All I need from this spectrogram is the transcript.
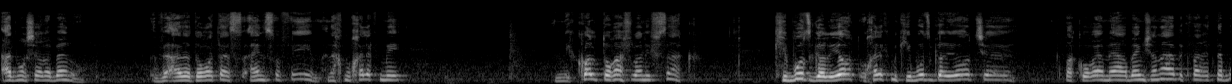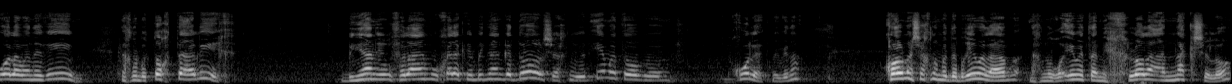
עד משה רבנו ועד הדורות האינסופיים. אנחנו חלק מ... מכל תורה שלא נפסק. קיבוץ גלויות הוא חלק מקיבוץ גלויות שכבר קורה 140 שנה וכבר התנבאו עליו הנביאים. אנחנו בתוך תהליך. בניין ירושלים הוא חלק מבניין גדול שאנחנו יודעים אותו וכולי, את מבינה? כל מה שאנחנו מדברים עליו, אנחנו רואים את המכלול הענק שלו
